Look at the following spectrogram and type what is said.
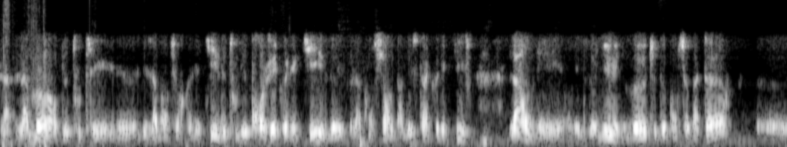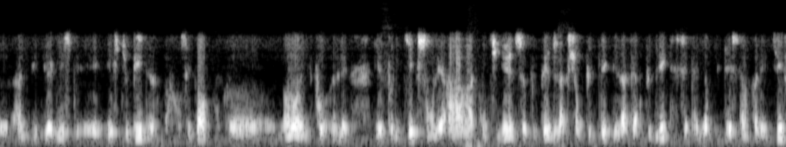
la, mort de toutes les, aventures collectives, de tous les projets collectifs, de, la conscience d'un destin collectif. Là, on est, devenu une meute de consommateurs euh, individualistes et, stupides, par conséquent. Euh, non, non, il faut, les, les, politiques sont les rares à continuer de s'occuper de l'action publique, des affaires publiques, c'est-à-dire du destin collectif,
